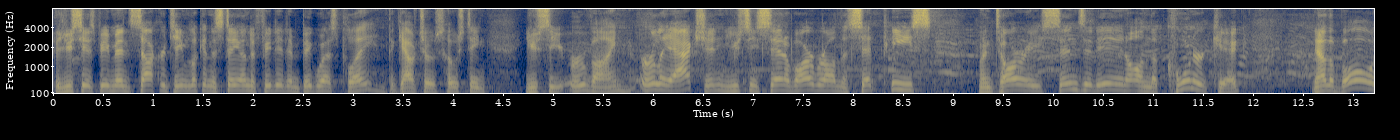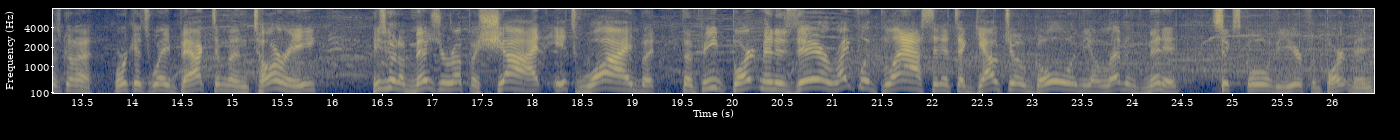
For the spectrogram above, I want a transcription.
The UCSB men's soccer team looking to stay undefeated in Big West play. The Gauchos hosting UC Irvine. Early action, UC Santa Barbara on the set piece. Montari sends it in on the corner kick. Now the ball is going to work its way back to Montari. He's going to measure up a shot. It's wide, but the beat Bartman is there. Right foot blast, and it's a Gaucho goal in the 11th minute. Sixth goal of the year for Bartman.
